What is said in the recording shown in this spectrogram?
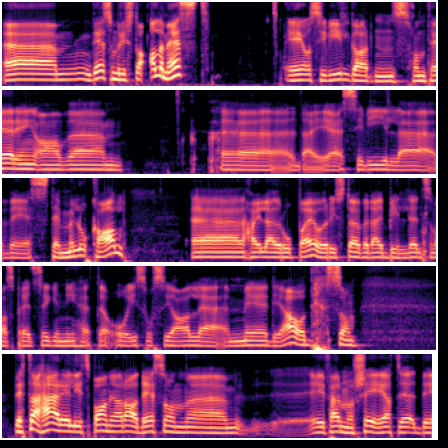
Ehm, det som ryster aller mest, er jo sivilgardens håndtering av ehm, eh, de sivile ved stemmelokal. Eh, hele Europa er jo rysta over de bildene som har spredd seg i nyheter og i sosiale medier. Og det som Dette her er litt Spania, da. Det som eh, er i ferd med å skje, er at det, det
